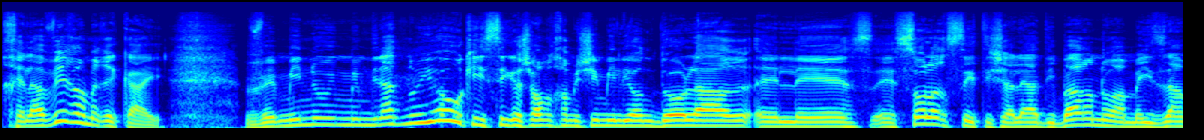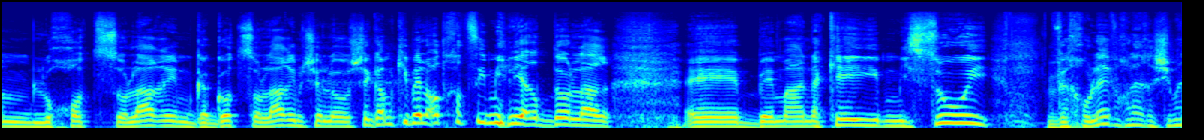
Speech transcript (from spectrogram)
חיל האוויר האמריקאי. וממדינת ניו יורק היא השיגה 750 מיליון דולר uh, לסולאר סיטי שעליה דיברנו, המיזם לוחות סולאריים, גגות סולאריים שלו, שגם קיבל עוד חצי מיליארד דולר אה, במענקי מיסוי וכולי וכולי, הרשימה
